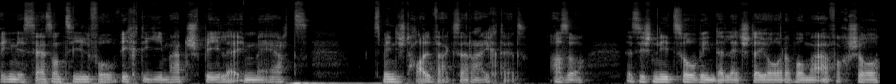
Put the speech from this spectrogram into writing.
irgendwie Saisonziel von wichtigen Matchspielen im März zumindest halbwegs erreicht hat. Also es ist nicht so wie in den letzten Jahren, wo man einfach schon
